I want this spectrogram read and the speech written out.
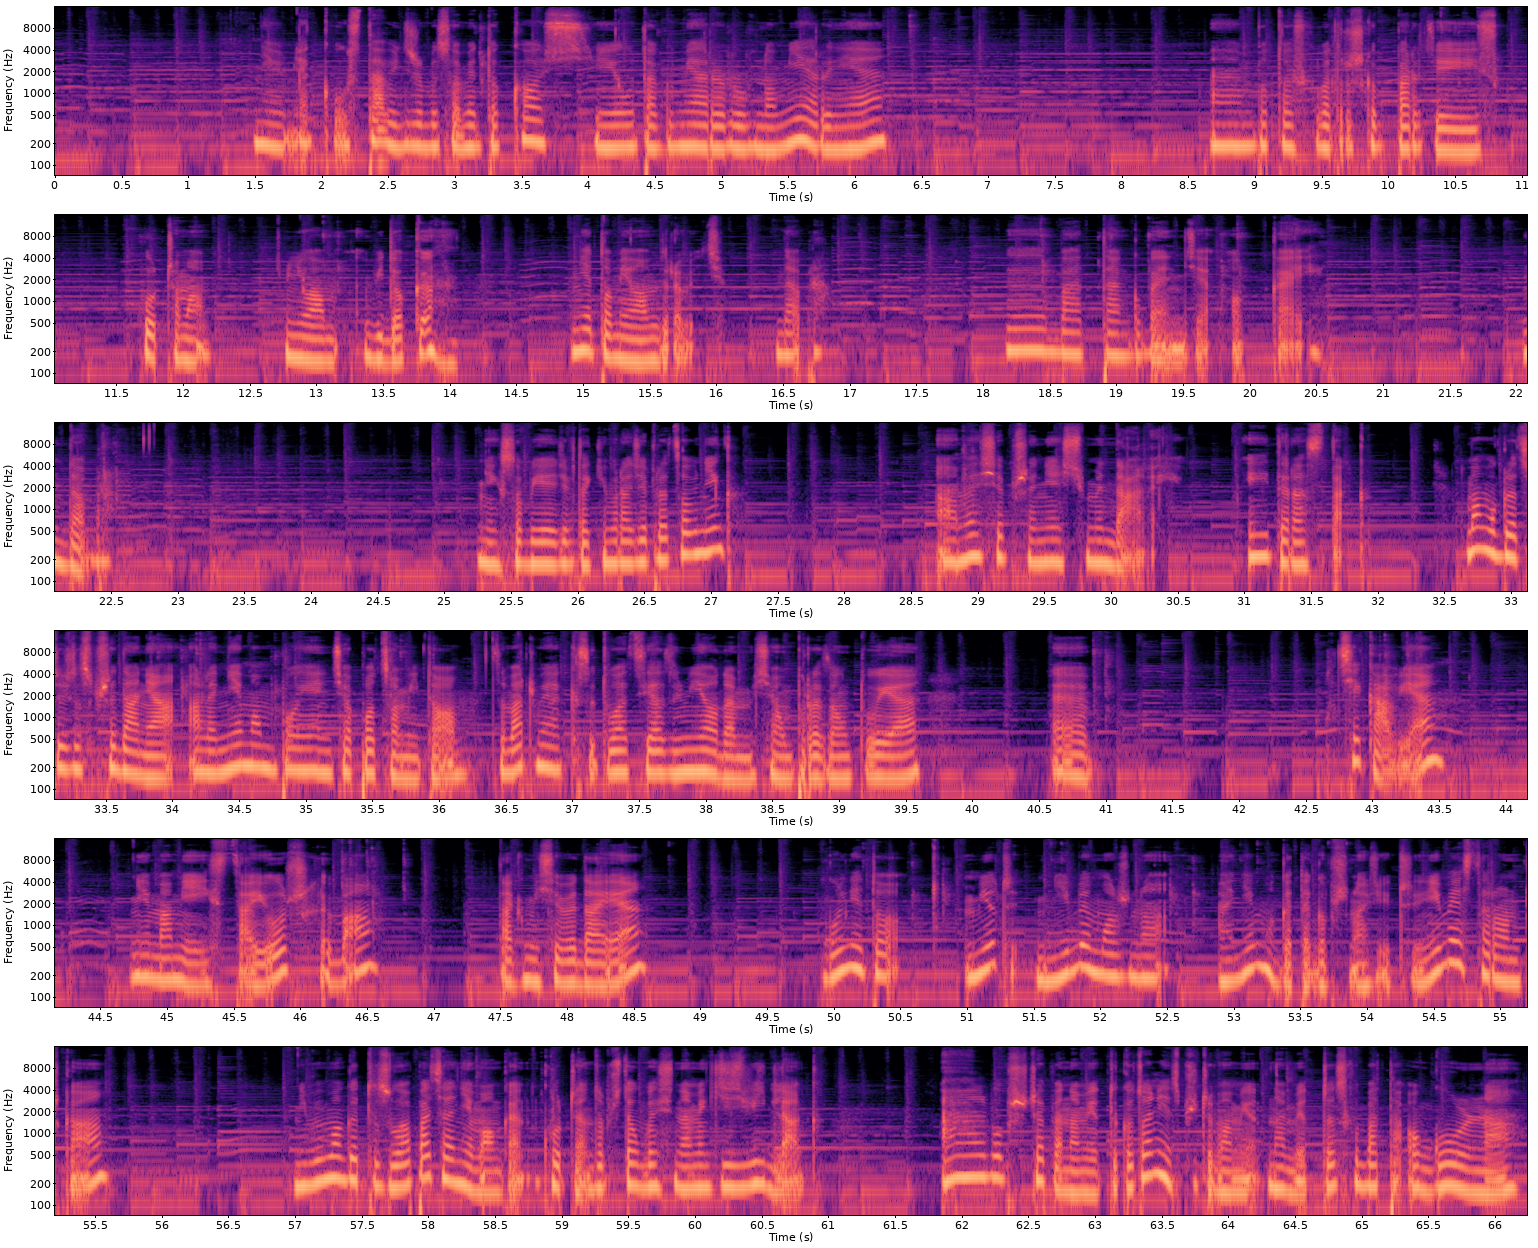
Nie wiem, jak ustawić, żeby sobie to kosił tak w miarę równomiernie. Bo to jest chyba troszkę bardziej... Kurczę, mam. Zmieniłam widok. Nie to miałam zrobić. Dobra. Chyba tak będzie ok. Dobra. Niech sobie jedzie w takim razie pracownik. A my się przenieśmy dalej. I teraz tak. Mam w ogóle coś do sprzedania, ale nie mam pojęcia po co mi to. Zobaczmy, jak sytuacja z miodem się prezentuje. E, ciekawie. Nie ma miejsca już, chyba. Tak mi się wydaje. Ogólnie to miód niby można. A nie mogę tego przynosić. Czyli niby jest ta rączka. Niby mogę to złapać, a nie mogę. Kurczę, to przydałby się nam jakiś widlak. Albo przyczepę na miód. Tylko to nie jest przyczepa na miód. To jest chyba ta ogólna.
